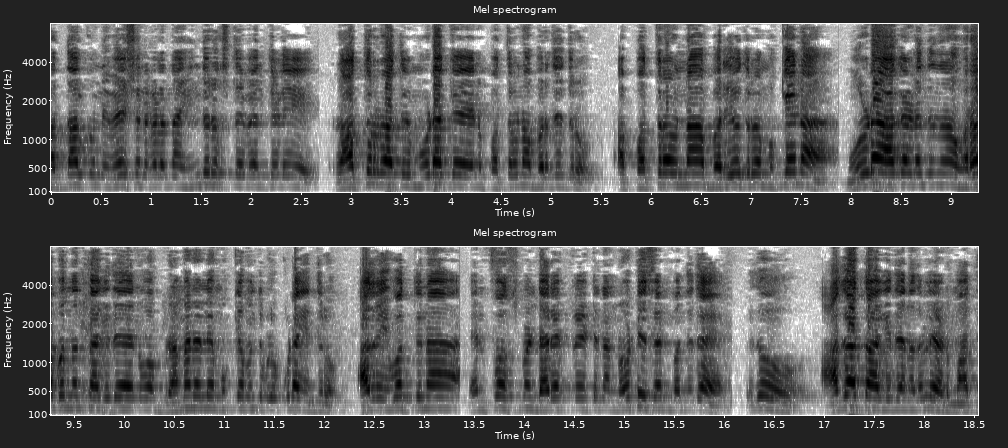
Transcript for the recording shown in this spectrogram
ಹದಿನಾಲ್ಕು ನಿವೇಶನಗಳನ್ನ ಹಿಂದಿರುಗಿಸ್ತೇವೆ ಅಂತೇಳಿ ರಾತ್ರೋರಾತ್ರಿ ಮೂಡಕ್ಕೆ ಏನು ಪತ್ರವನ್ನ ಬರೆದಿದ್ರು. ಆ ಪತ್ರವನ್ನ ಬರೆಯೋದ್ರ ಮುಖೇನ ಮೂಡ ಹಗರಣದಿಂದ ಹೊರ ಬಂದಂತಾಗಿದೆ ಅನ್ನುವ ಭ್ರಮೆನಲ್ಲೇ ಮುಖ್ಯಮಂತ್ರಿಗಳು ಕೂಡ ಇದ್ರು. ಆದ್ರೆ ಇವತ್ತಿನ ಎನ್ಫೋರ್ಸ್ಮೆಂಟ್ ಡೈರೆಕ್ಟರೇಟ್ನ ನೋಟಿಸ್ ಏನ್ ಬಂದಿದೆ? ಇದು ಆಘಾತ ಆಗಿದೆ ಅನ್ನೋದ್ರಲ್ಲಿ ಎರಡು ಮಾತಿಲ್ಲ.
